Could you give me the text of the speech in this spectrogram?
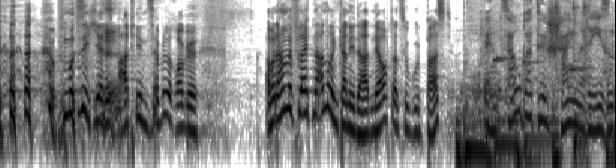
muss ich jetzt Martin Semmelrogge. Aber da haben wir vielleicht einen anderen Kandidaten, der auch dazu gut passt. Entzauberte Scheinriesen.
